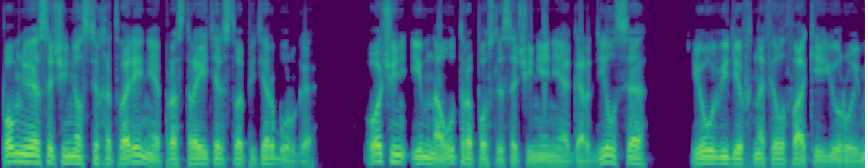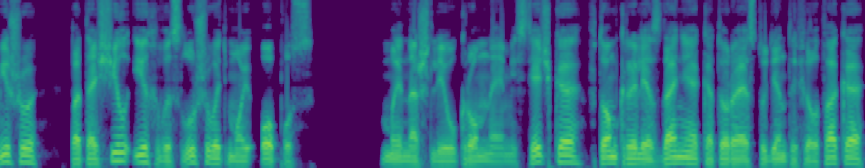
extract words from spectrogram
Помню, я сочинил стихотворение про строительство Петербурга. Очень им на утро после сочинения гордился и, увидев на филфаке Юру и Мишу, потащил их выслушивать мой опус мы нашли укромное местечко в том крыле здания, которое студенты филфака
